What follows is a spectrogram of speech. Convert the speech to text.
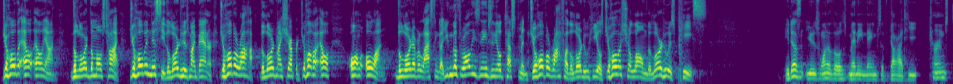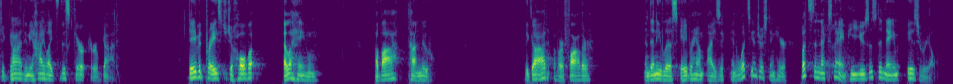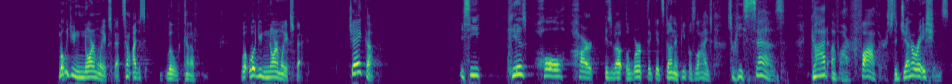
Jehovah El Elyon, the Lord the Most High. Jehovah Nissi, the Lord who is my banner. Jehovah Raha, the Lord my shepherd. Jehovah El Olam, the Lord everlasting God. You can go through all these names in the Old Testament. Jehovah Rapha, the Lord who heals. Jehovah Shalom, the Lord who is peace. He doesn't use one of those many names of God. He turns to God and he highlights this character of God. David prays to Jehovah Elohim, Avah Tanu, the God of our father. And then he lists Abraham, Isaac. And what's interesting here? What's the next name? He uses the name Israel. What would you normally expect? Some, I just, little kind of, what, what would you normally expect? Jacob. You see, his whole heart is about the work that gets done in people's lives. So he says, God of our fathers, the generations.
